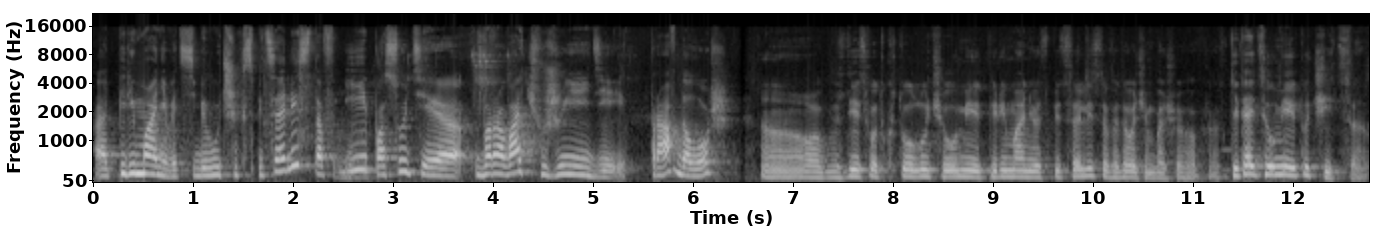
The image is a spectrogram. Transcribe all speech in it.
э, переманивать себе лучших специалистов и, по сути, воровать чужие идеи. Правда, ложь? А, здесь вот кто лучше умеет переманивать специалистов, это очень большой вопрос. Китайцы умеют учиться,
